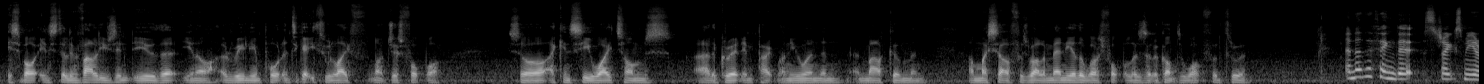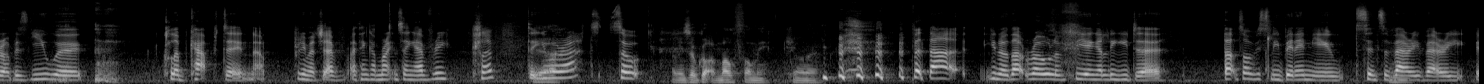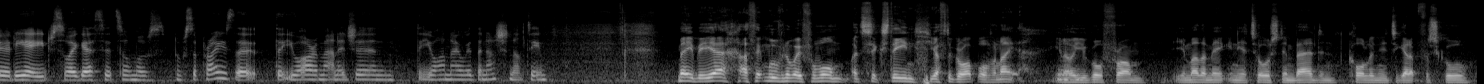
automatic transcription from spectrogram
it's about instilling values into you that, you know, are really important to get you through life, not just football. So I can see why Tom's had a great impact on Iwan and, and Malcolm and, and myself as well, and many other Welsh footballers that have gone to Watford through him. Another thing that strikes me, Rob, is you were club captain at pretty much every, I think I'm right in saying every club that you were at. So, That means I've got a mouth on me. You know what I mean? but that, you know, that role of being a leader, that's obviously been in you since a mm. very, very early age. So I guess it's almost no surprise that, that you are a manager and that you are now with the national team. Maybe, yeah. I think moving away from home at 16, you have to grow up overnight. You know, mm. you go from your mother making you toast in bed and calling you to get up for school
